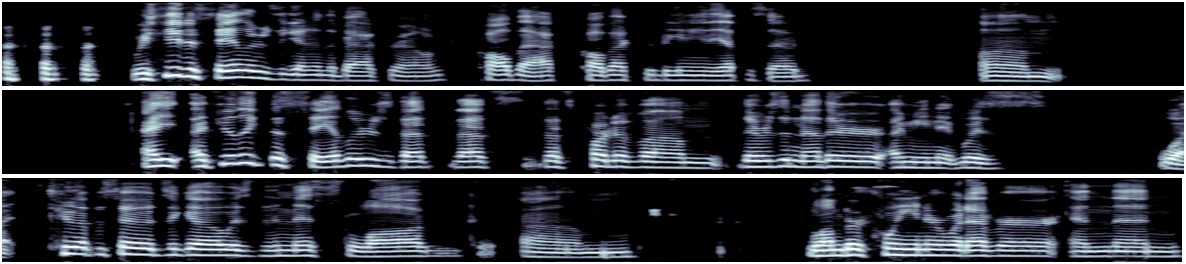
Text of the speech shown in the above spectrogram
we see the sailors again in the background. Call back, call back to the beginning of the episode. Um I I feel like the sailors that that's that's part of um there was another I mean it was what, two episodes ago was the Miss Log um Lumber Queen or whatever, and then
